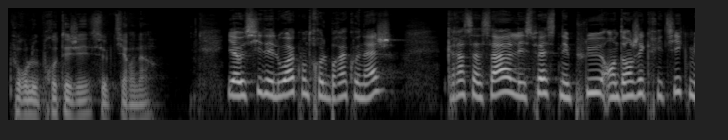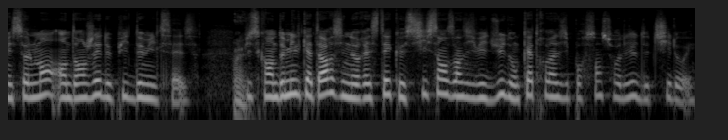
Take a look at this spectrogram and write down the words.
pour le protéger, ce petit renard? Il y a aussi des lois contre le braconnage. Grâce à ça, l'espèce n'est plus en danger critique, mais seulement en danger depuis 2016. Puisqu'en 2014, il ne restait que 600 individus, dont 90% sur l'île de Chiloé.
